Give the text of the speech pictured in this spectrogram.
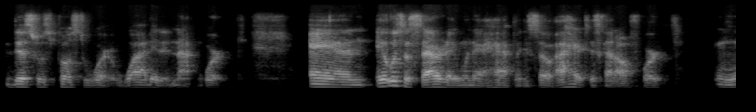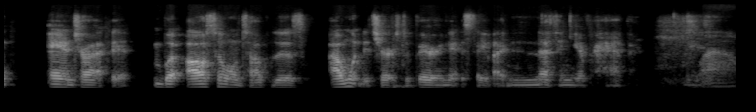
This was supposed to work. Why did it not work? And it was a Saturday when that happened. So I had just got off work and tried that. But also on top of this, I went to church the very next day, like nothing ever happened. Wow.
